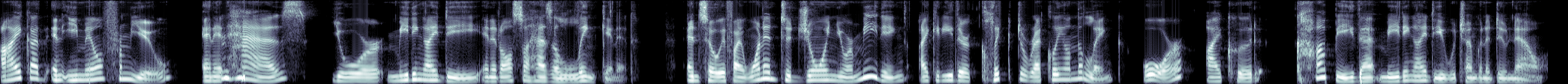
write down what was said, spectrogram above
I got an email from you and it Mhm. has your meeting ID and it also has a link in it. And so if I wanted to join your meeting, I could either click directly on the link or I could copy that meeting ID, which I'm going to do now.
